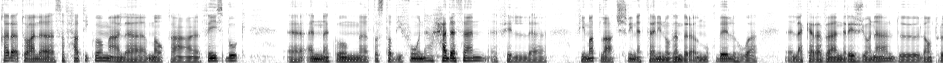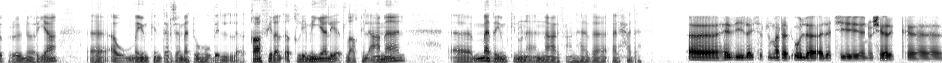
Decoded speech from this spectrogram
قرأت على صفحتكم على موقع فيسبوك آه، أنكم تستضيفون حدثا في في مطلع تشرين الثاني نوفمبر المقبل هو la caravane régionale de l'entrepreneuriat آه، أو ما يمكن ترجمته بالقافلة الإقليمية لإطلاق الأعمال. آه، ماذا يمكننا أن نعرف عن هذا الحدث؟ آه هذه ليست المرة الأولى التي نشارك آه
